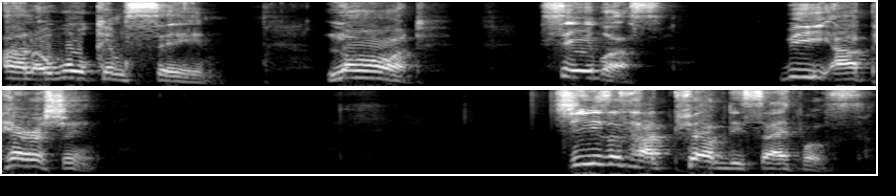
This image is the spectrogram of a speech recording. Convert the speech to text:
and awoke him, saying, Lord, save us. We are perishing. Jesus had 12 disciples.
